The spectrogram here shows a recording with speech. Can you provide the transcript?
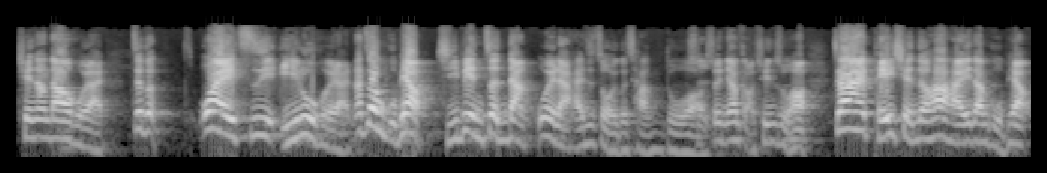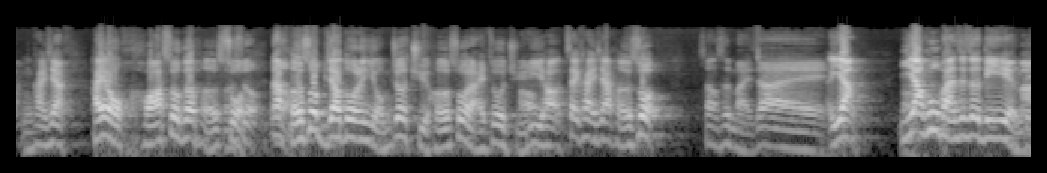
千张大户回来，这个。外资也一路回来，那这种股票即便震荡，未来还是走一个长多啊，所以你要搞清楚哈。再来赔钱的话，还有一张股票，我们看一下，还有华硕跟和硕。那和硕比较多人有，我们就举和硕来做举例哈。再看一下和硕，上次买在一样。一样护盘是这个低点嘛？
